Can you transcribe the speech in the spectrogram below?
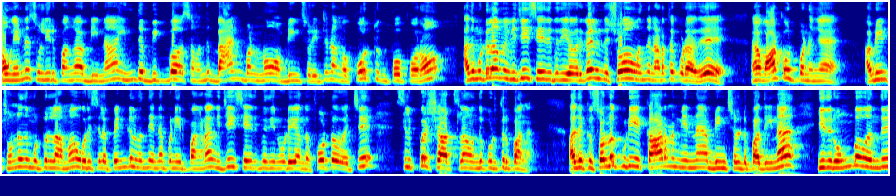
அவங்க என்ன சொல்லியிருப்பாங்க அப்படின்னா இந்த பிக் பாஸை வந்து பேன் பண்ணோம் அப்படின்னு சொல்லிட்டு நாங்கள் கோர்ட்டுக்கு போக போகிறோம் அது மட்டும் இல்லாமல் விஜய் சேதுபதி அவர்கள் இந்த ஷோவை வந்து நடத்தக்கூடாது. வாக் அவுட் பண்ணுங்க அப்படின்னு சொன்னது மட்டும் இல்லாமல் ஒரு சில பெண்கள் வந்து என்ன பண்ணியிருப்பாங்கன்னா விஜய் சேதுபதியினுடைய அந்த ஃபோட்டோ வச்சு ஸ்லிப்பர் ஷாட்ஸ்லாம் வந்து கொடுத்துருப்பாங்க. அதுக்கு சொல்லக்கூடிய காரணம் என்ன அப்படின்னு சொல்லிட்டு பார்த்தீங்கன்னா இது ரொம்ப வந்து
